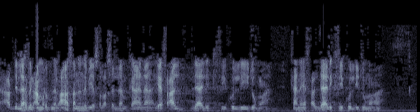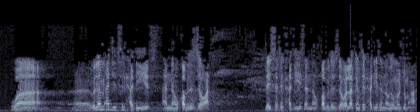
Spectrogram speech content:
عبد الله بن عمرو بن العاص أن النبي صلى الله عليه وسلم كان يفعل ذلك في كل جمعة. كان يفعل ذلك في كل جمعة. ولم أجد في الحديث أنه قبل الزوال. ليس في الحديث أنه قبل الزوال لكن في الحديث أنه يوم الجمعة.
